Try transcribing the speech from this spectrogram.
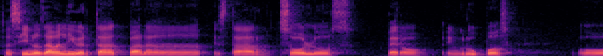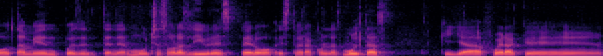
O sea, sí nos daban libertad para estar solos, pero en grupos, o también pues de tener muchas horas libres, pero esto era con las multas, que ya fuera que,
